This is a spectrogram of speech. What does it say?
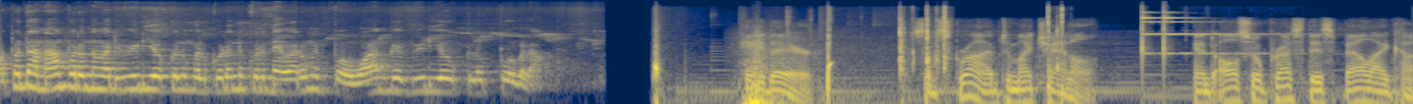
அப்போ தான் நான் பிறந்த மாதிரி வீடியோக்கள் உங்களுக்கு உடனுக்குடனே வரும் இப்போ வாங்க வீடியோக்குள்ளே போகலாம் Hey there. Subscribe to my channel. And also press this bell icon.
